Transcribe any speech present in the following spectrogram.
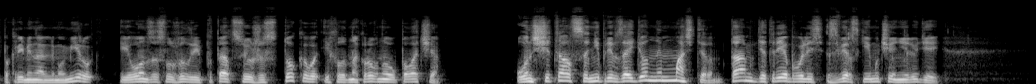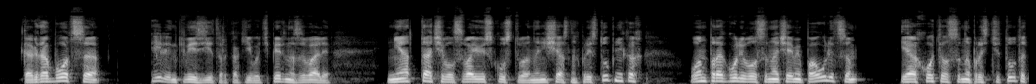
по криминальному миру, и он заслужил репутацию жестокого и хладнокровного палача. Он считался непревзойденным мастером там, где требовались зверские мучения людей. Когда Ботса, или инквизитор, как его теперь называли, не оттачивал свое искусство на несчастных преступниках, он прогуливался ночами по улицам и охотился на проституток,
